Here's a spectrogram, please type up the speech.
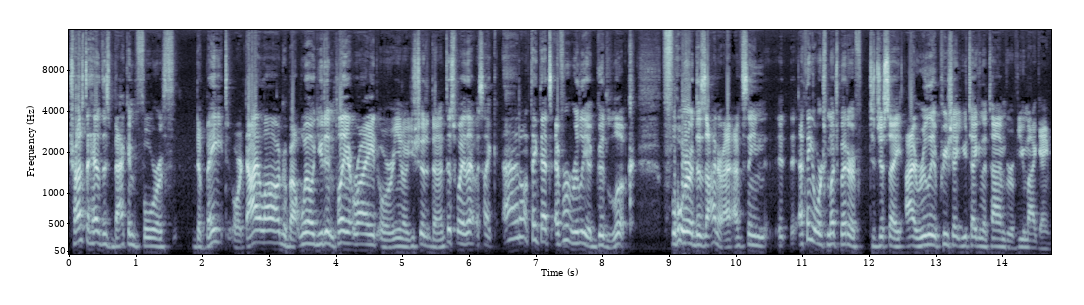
tries to have this back and forth debate or dialogue about well you didn't play it right or you know you should have done it this way that was like i don't think that's ever really a good look for a designer. I, have seen it, i think it works much better to just say i really appreciate you taking the time to review my game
